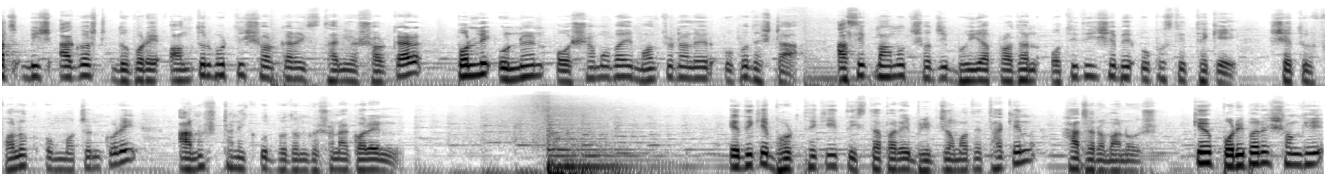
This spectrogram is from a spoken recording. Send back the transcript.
আজ বিশ আগস্ট দুপুরে অন্তর্বর্তী সরকারের স্থানীয় সরকার, পল্লী উন্নয়ন ও সমবায় মন্ত্রণালয়ের উপদেষ্টা আসিফ মাহমুদ সজীব ভুইয়া প্রধান অতিথি হিসেবে উপস্থিত থেকে সেতুর ফলক উন্মোচন করে আনুষ্ঠানিক উদ্বোধন ঘোষণা করেন। এদিকে ভোর থেকেই তিস্তাপাড়ে ভিড় জমাতে থাকেন হাজারো মানুষ। কেউ পরিবারের সঙ্গে,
